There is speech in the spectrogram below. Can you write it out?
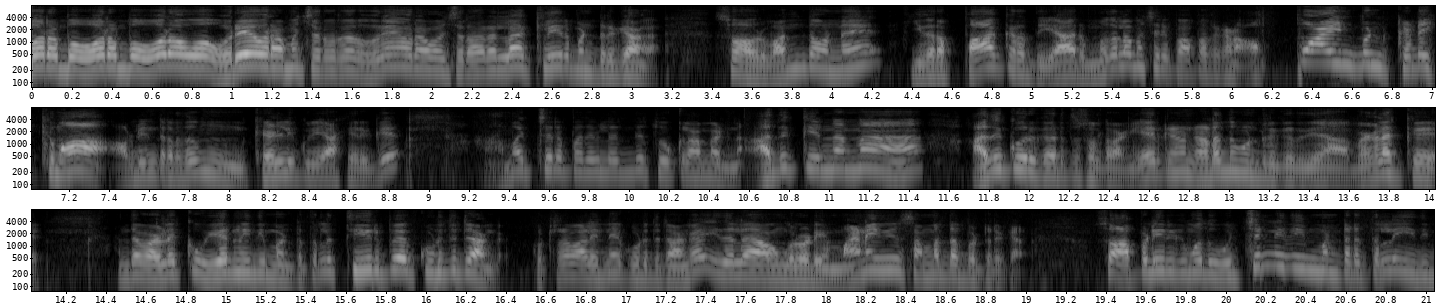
ஓரம்போ ஓரம்போ ஓரவோ ஒரே ஒரு அமைச்சர் வராரு ஒரே ஒரு அமைச்சர் வராரு எல்லாம் கிளியர் பண்ணிட்டு இருக்காங்க. சோ அவர் வந்த உடனே இவரை பாக்குறது யார்? முதலமைச்சரை பார்ப்பதற்கான அப்பாயின்மெண்ட் கிடைக்குமா அப்படின்றதும் கேள்விக்குறியாக இருக்கு. அமைச்சர் பதவியிலிருந்து தூக்கலாமா அதுக்கு என்னன்னா அதுக்கு ஒரு கருத்து சொல்றாங்க. ஏற்கனவே நடந்து கொண்டிருக்கிறதுயா வழக்கு. அந்த வழக்கு உயர்நீதிமன்றத்தில் தீர்ப்பே கொடுத்துட்டாங்க. குற்றவாளினே கொடுத்துட்டாங்க. இதில் அவங்களுடைய மனைவியும் சம்மந்தப்பட்டிருக்காங்க ஸோ அப்படி இருக்கும்போது உச்சநீதிமன்றத்தில் இது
